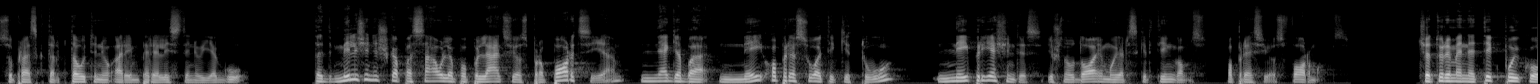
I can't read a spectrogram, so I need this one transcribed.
suprask tarptautinių ar imperialistinių jėgų. Tad milžiniška pasaulio populacijos proporcija negeba nei opresuoti kitų, nei priešintis išnaudojimui ir skirtingoms opresijos formoms. Čia turime ne tik puikų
